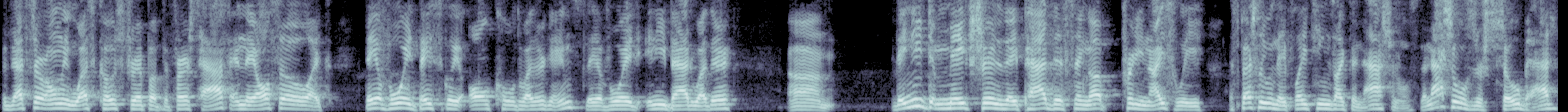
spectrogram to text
but that's their only West Coast trip of the first half. And they also like they avoid basically all cold weather games. They avoid any bad weather. Um, they need to make sure that they pad this thing up pretty nicely, especially when they play teams like the Nationals. The Nationals are so bad.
